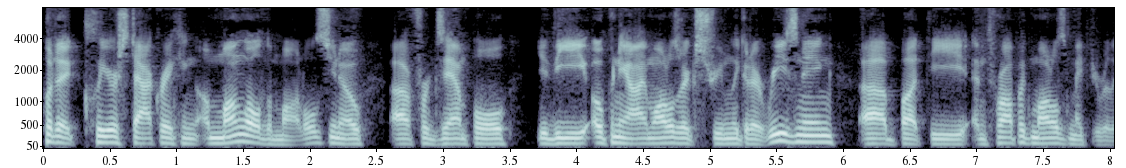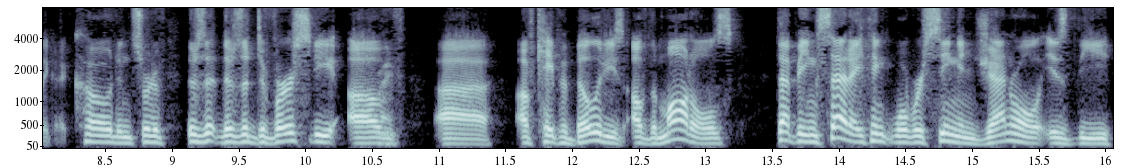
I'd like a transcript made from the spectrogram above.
put a clear stack ranking among all the models. You know, uh, for example, the OpenAI models are extremely good at reasoning, uh, but the Anthropic models might be really good at code. And sort of there's a, there's a diversity of right. uh, of capabilities of the models. That being said, I think what we're seeing in general is the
